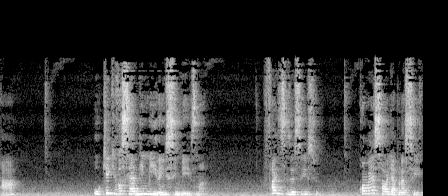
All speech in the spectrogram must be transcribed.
Tá? O que que você admira em si mesma? Faz esse exercício. Começa a olhar para si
